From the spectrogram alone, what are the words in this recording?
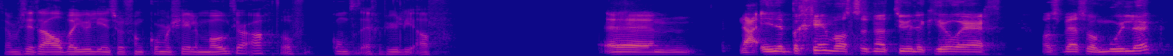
Zeg maar, zit er al bij jullie een soort van commerciële motor achter of komt het echt op jullie af? Um, nou, in het begin was het natuurlijk heel erg, was best wel moeilijk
